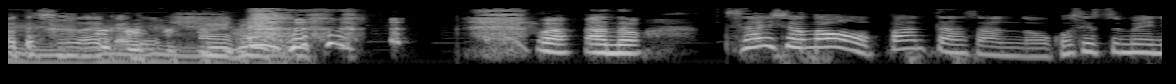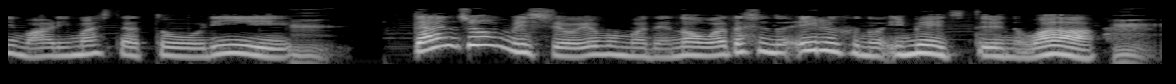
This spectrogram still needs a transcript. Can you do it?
私の中でうん。まあ、あの、最初のパンタンさんのご説明にもありました通り、うん。ダンジョン飯を読むまでの私のエルフのイメージというのは、うん。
